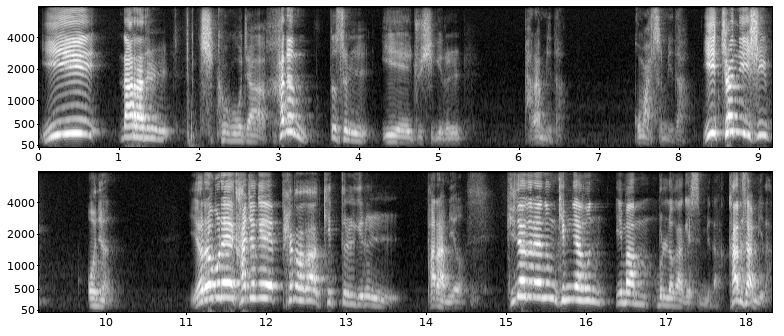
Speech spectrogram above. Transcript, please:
이 나라를 지키고자 하는 뜻을 이해해 주시기를 바랍니다. 고맙습니다. 2025년 여러분의 가정에 평화가 깃들기를 바라며 기자들의 눈 김양훈 이만 물러가겠습니다. 감사합니다.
